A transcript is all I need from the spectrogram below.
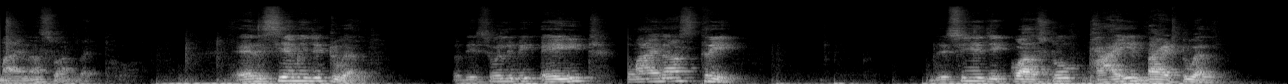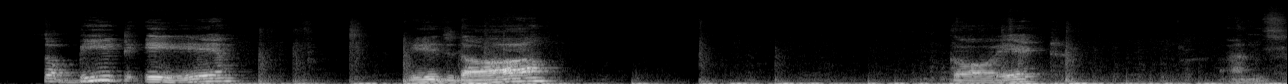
minus 1 by 4. LCM is 12. So this will be 8 minus 3. This is equals to 5 by 12. So beat A is the correct answer.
